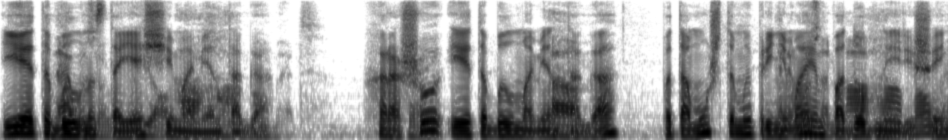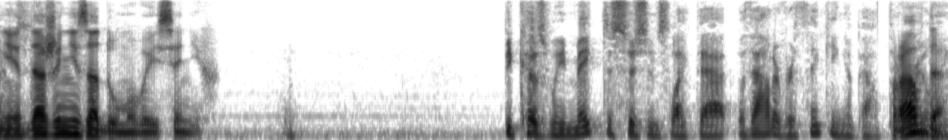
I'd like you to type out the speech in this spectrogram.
И это был настоящий момент ага. Хорошо, и это был момент um, ага, потому что мы принимаем подобные решения, даже не задумываясь о них. Правда?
